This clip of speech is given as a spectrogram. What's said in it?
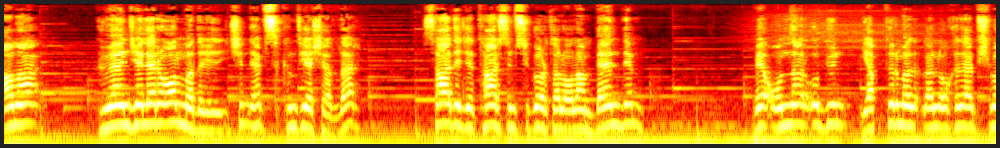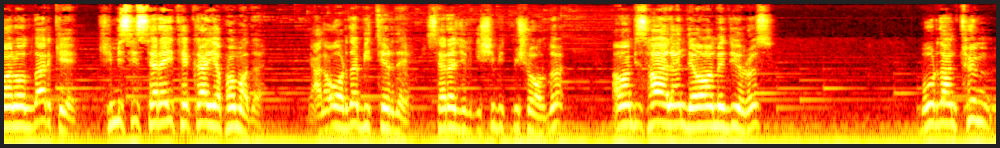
Ama güvenceleri olmadığı için hep sıkıntı yaşadılar. Sadece Tarsim sigortalı olan bendim. Ve onlar o gün yaptırmadıklarına o kadar pişman oldular ki kimisi serayı tekrar yapamadı. Yani orada bitirdi. Seracılık işi bitmiş oldu. Ama biz halen devam ediyoruz. Buradan tüm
